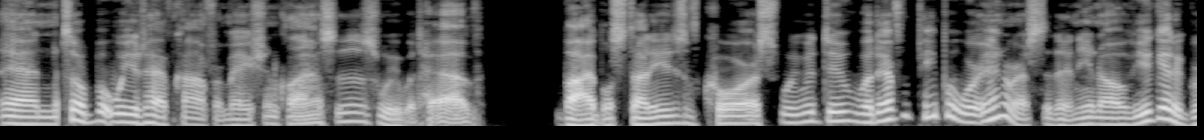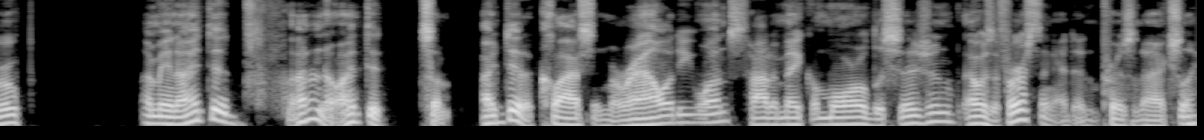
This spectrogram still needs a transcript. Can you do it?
and so but we would have confirmation classes we would have bible studies of course we would do whatever people were interested in you know if you get a group i mean i did i don't know i did some i did a class in morality once how to make a moral decision that was the first thing i did in prison actually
